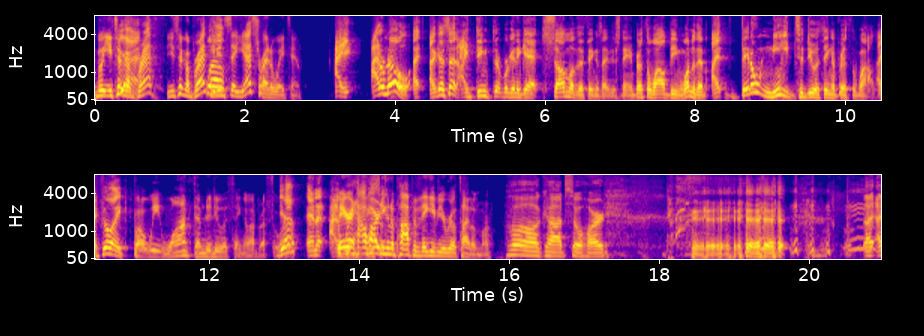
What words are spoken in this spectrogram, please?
But you took Yeah. a breath. You took a breath. you didn't say yes right away, Tim. I I don't know. I, like I said, I think that we're going to get some of the things I just named. Breath of the Wild being one of them. I they don't need to do a thing of Breath of the Wild. I feel like But we want them to do a thing about Breath of the Wild. yeah, and I, I Barrett, wouldn't how be hard are you going to pop if they give you a real title tomorrow? Oh God, so hard. I, I,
